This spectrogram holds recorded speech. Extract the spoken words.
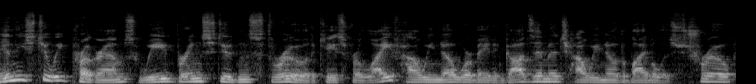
in these two week programs, we bring students through the case for life, how we know we're made in God's image, how we know the Bible is true,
